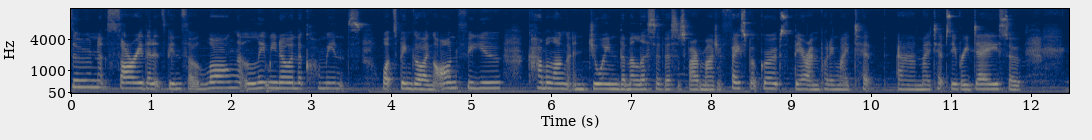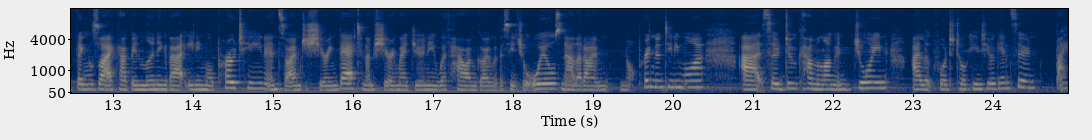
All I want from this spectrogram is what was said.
soon. Sorry that it's been so long. Let me know in the comments what's been going on for you. Come along and join the Melissa versus Fibromyalgia Facebook groups. There I'm putting my tip, uh, my tips every day. So things like I've been learning about eating more protein and so I'm just sharing that and I'm sharing my journey with how I'm going with essential oils now that I'm not pregnant anymore. Uh, so do come along and join. I look forward to talking to you again soon. Bye.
